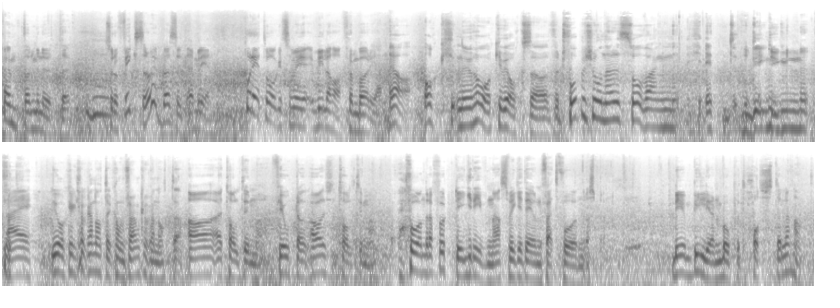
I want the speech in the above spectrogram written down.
15 minuter. Så då fixade hon plötsligt en biljett på det tåget som vi ville ha från början. Ja, och nu åker vi också för två personer, sovvagn, ett dygn. dygn. Nej, vi åker klockan åtta, kommer fram klockan åtta. Ja, 12 timmar. 14, ja, just det, 12 timmar. 240 grivnas, vilket är ungefär 200 spänn. Det är billigare än att bo på ett hostel eller något.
